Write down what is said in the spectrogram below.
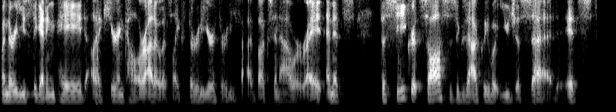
when they're used to getting paid like here in Colorado it's like 30 or 35 bucks an hour, right? And it's the secret sauce is exactly what you just said. It's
